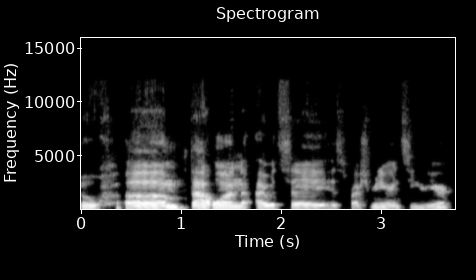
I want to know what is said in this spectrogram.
Oh, um, that one I would say is freshman year and senior year.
